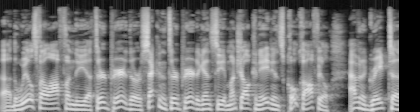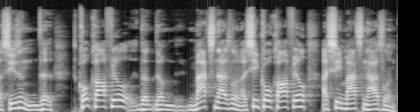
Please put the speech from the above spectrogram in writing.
uh, the wheels fell off on the uh, third period. Were second and third period against the Montreal Canadiens. Cole Caufield having a great season. The Cole Caufield, the, the Mats Naslund. I see Cole Caufield. I see Mats Naslund.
